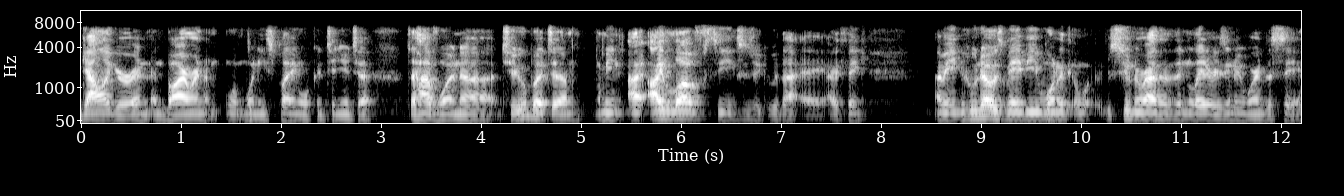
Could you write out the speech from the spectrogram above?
Gallagher, and, and Byron when, when he's playing will continue to to have one uh, too. But um, I mean, I, I love seeing Suzuki with that A. I think, I mean, who knows? Maybe one of the, sooner rather than later he's going to be wearing the C.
